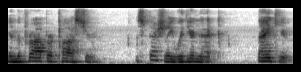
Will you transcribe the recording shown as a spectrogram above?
in the proper posture, especially with your neck. Thank you.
